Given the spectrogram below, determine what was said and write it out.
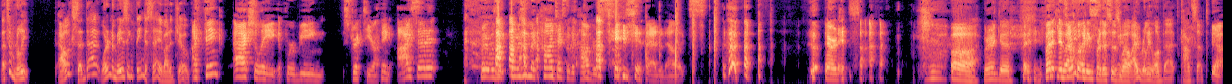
That's a really, Alex said that? What an amazing thing to say about a joke. I think actually, if we're being strict here, I think I said it, but it was like, it was in the context of the conversation I had with Alex. there it is. Ah, very good. But it, it's really fitting for this as well. I really love that concept. Yeah.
